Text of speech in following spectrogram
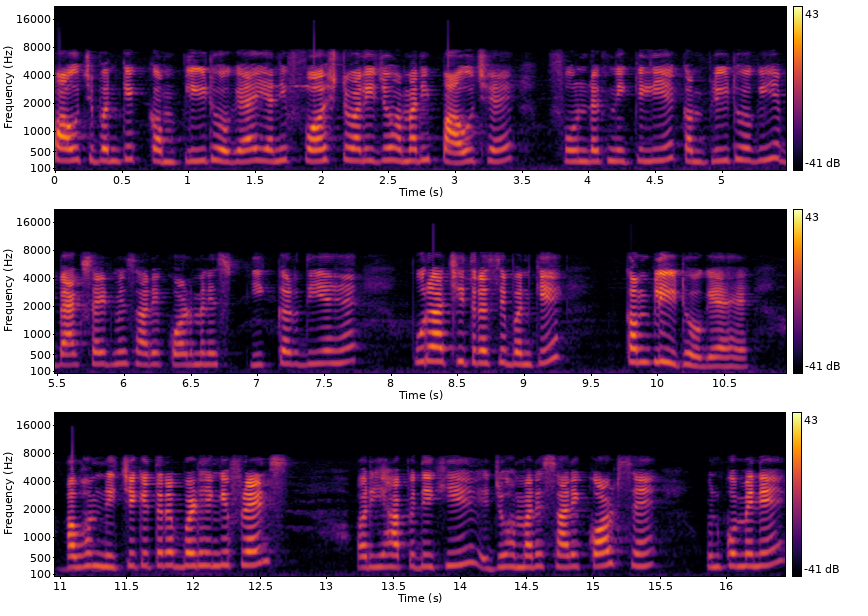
पाउच बन के कंप्लीट हो गया यानी फ़र्स्ट वाली जो हमारी पाउच है फ़ोन रखने के लिए कंप्लीट हो गई है। बैक साइड में सारे कॉर्ड मैंने स्टिक कर दिए हैं। पूरा अच्छी तरह से बन के कंप्लीट हो गया है। अब हम नीचे की तरफ़ बढ़ेंगे फ्रेंड्स और यहाँ पे देखिए, जो हमारे सारे कॉर्ड्स हैं, उनको मैंने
